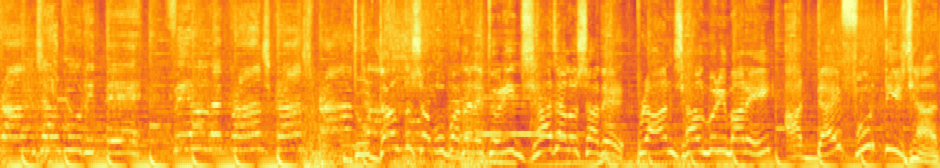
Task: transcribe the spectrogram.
প্রাণ ঝালমুড়িতে। দুর্দান্ত সব উপাদানে তৈরি ঝাঁঝালো স্বাদের প্রাণ ঝালমুড়ি মানেই আড্ডায় ফুর্তির ঝাঁজ।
